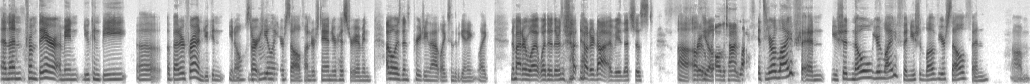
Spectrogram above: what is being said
And then from there, I mean, you can be uh, a better friend. You can, you know, start Mhm. healing yourself, understand your history. I mean, I've always been preaching that like since the beginning, like no matter what, whether there's a shutdown or not. I mean, that's just, uh, uh, True, you know, all the time it's your life and you should know your life and you should love yourself and um,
